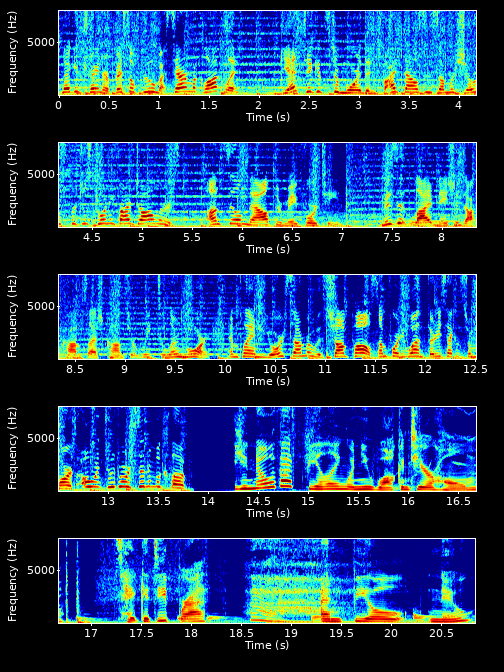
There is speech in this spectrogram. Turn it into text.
Meghan Trainor, Peso Pluma, Sarah McLachlan. Get tickets to more than 5,000 summer shows for just $25. Until now through May 14th. Visit LiveNation.com slash Concert to learn more and plan your summer with Sean Paul, Sum 41, 30 Seconds to Mars, oh, and Two Door Cinema Club. You know that feeling when you walk into your home, take a deep breath, and feel new?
